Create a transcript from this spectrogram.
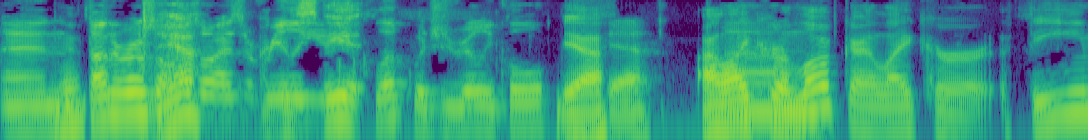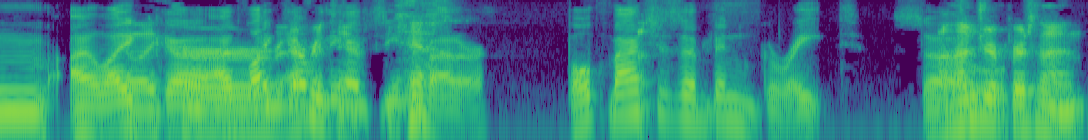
and Yeah. Thunder Rosa Yeah, also has a really unique it. look, which is really cool. Yeah. yeah, I like her Um, look. I like her theme. I like. like uh, I've her liked everything everything. I've seen Yeah. about her. Both matches have been great. So hundred percent.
